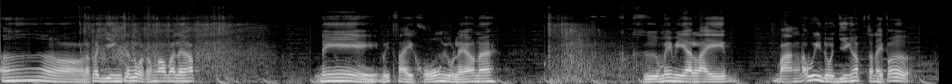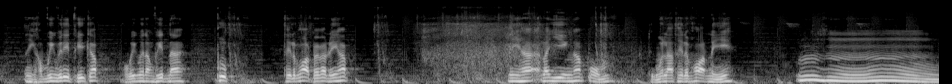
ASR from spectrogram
เออ แล้วก็ยิงจรวดของเราไปเลยครับ นี่วิสัยโค้งอยู่แล้วนะ คือไม่มีอะไรบังอุ้ยโดนยิงครับสไนเปอร์ นี่ครับวิ่งไปที่พิษครับผมวิ่งไปทางพิษนะ ปุ๊บ เทเลพอร์ตไปแบบนี้ครับ นี่ฮะ แล้วยิงครับผม ถึงเวลาเทเลพอร์ตหนี อือหือ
